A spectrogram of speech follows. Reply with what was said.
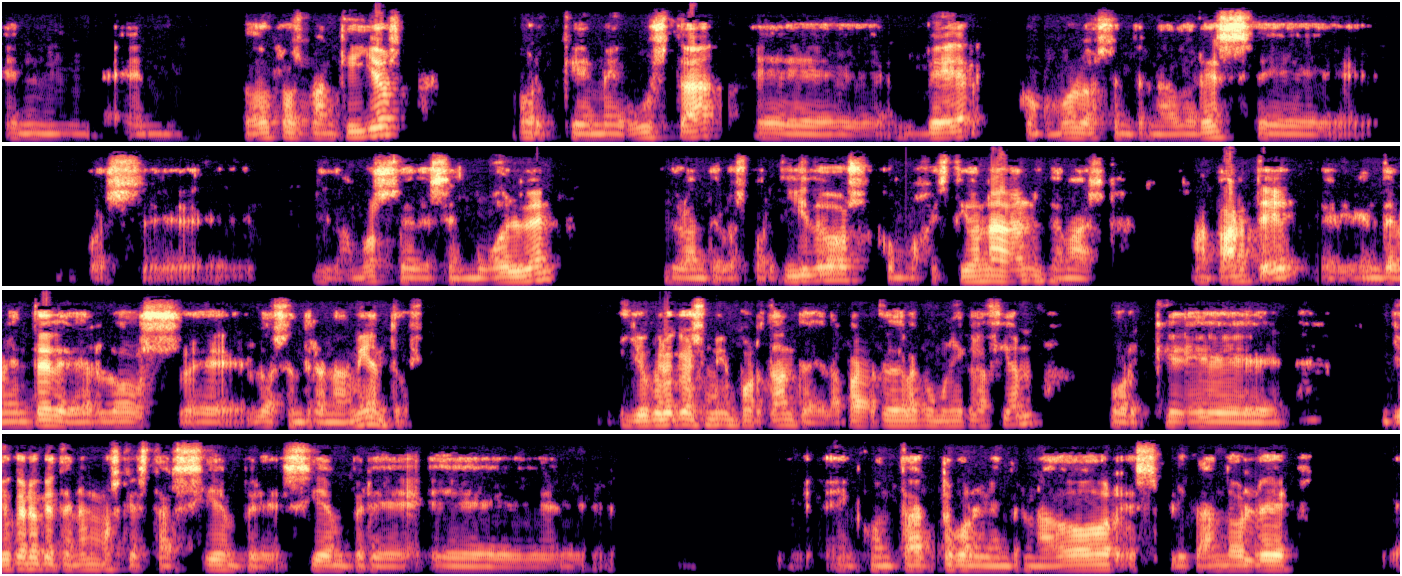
en, todos los banquillos porque me gusta eh, ver cómo los entrenadores, pues, digamos, se desenvuelven durante los partidos, cómo gestionan y demás. Aparte, evidentemente, de ver los, los entrenamientos. Y yo creo que es muy importante la parte de la comunicación porque yo creo que tenemos que estar siempre, siempre eh, en contacto con el entrenador, explicándole, eh,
